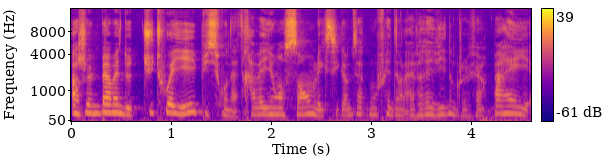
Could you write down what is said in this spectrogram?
Alors je vais me permettre de tutoyer puisqu'on a travaillé ensemble et que c'est comme ça qu'on fait dans la vraie vie, donc je vais faire pareil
